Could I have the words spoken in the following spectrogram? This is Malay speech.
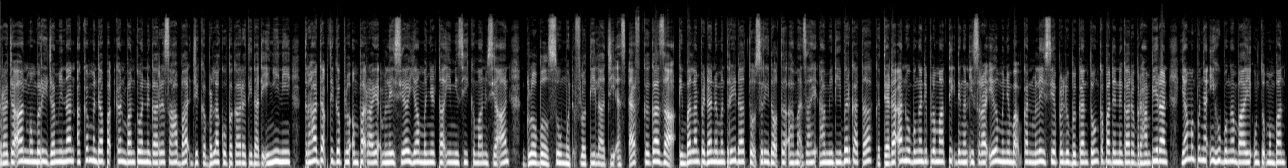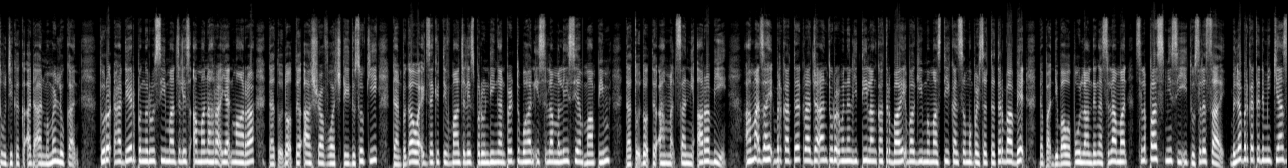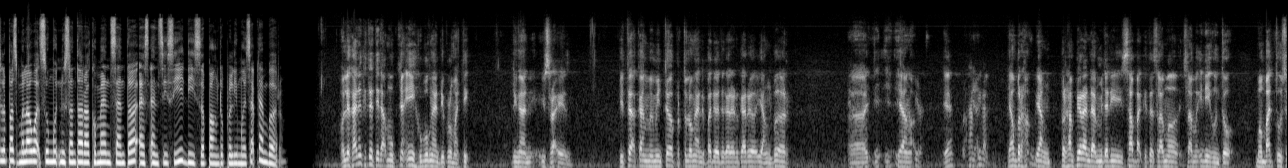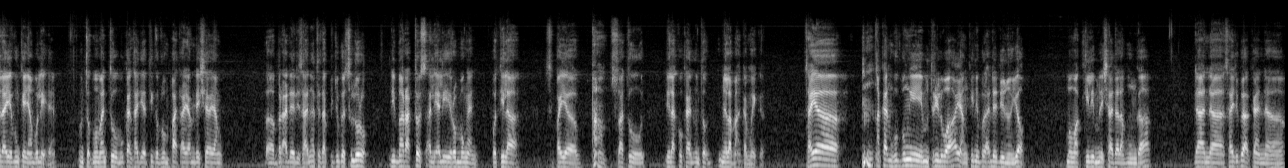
Kerajaan memberi jaminan akan mendapatkan bantuan negara sahabat jika berlaku perkara tidak diingini terhadap 34 rakyat Malaysia yang menyertai misi kemanusiaan Global Sumud Flotilla GSF ke Gaza. Timbalan Perdana Menteri Datuk Seri Dr. Ahmad Zahid Hamidi berkata, ketiadaan hubungan diplomatik dengan Israel menyebabkan Malaysia perlu bergantung kepada negara berhampiran yang mempunyai hubungan baik untuk membantu jika keadaan memerlukan. Turut hadir pengerusi Majlis Amanah Rakyat MARA, Datuk Dr. Ashraf Wajdi Dusuki dan Pegawai Eksekutif Majlis Perundingan Pertubuhan Islam Malaysia MAPIM, Datuk Dr. Ahmad Sani Arabi. Ahmad Zahid berkata kerajaan turut meneliti langkah terbaik bagi memastikan semua peserta terbabit dapat dibawa pulang dengan selamat selepas misi itu selesai. Beliau berkata demikian selepas melawat Sumut Nusantara Command Center SNCC di Sepang 25 September. Oleh kerana kita tidak mempunyai hubungan diplomatik dengan Israel, kita akan meminta pertolongan daripada negara-negara yang ber uh, yang ya? Yang berha, yang berhampiran dan menjadi sahabat kita selama selama ini untuk membantu sedaya mungkin yang boleh ya? Untuk membantu bukan saja 34 rakyat Malaysia yang uh, berada di sana tetapi juga seluruh 500 ahli-ahli rombongan Potila supaya sesuatu dilakukan untuk menyelamatkan mereka. Saya akan menghubungi Menteri Luar yang kini berada di New York mewakili Malaysia dalam UNGA dan uh, saya juga akan uh,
